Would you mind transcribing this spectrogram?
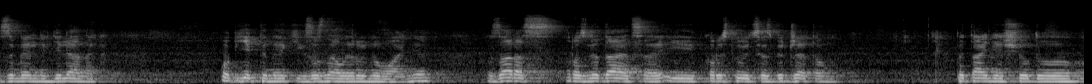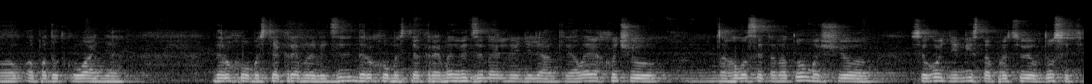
земельних ділянок, об'єкти на яких зазнали руйнування. Зараз розглядається і користується з бюджетом питання щодо оподаткування нерухомості окремої від нерухомості окремої від земельної ділянки. Але я хочу наголосити на тому, що сьогодні місто працює в досить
